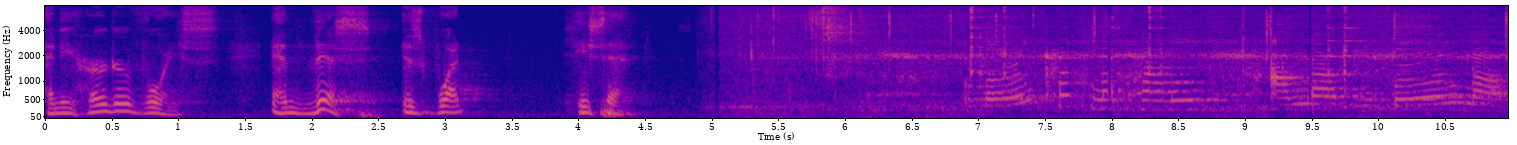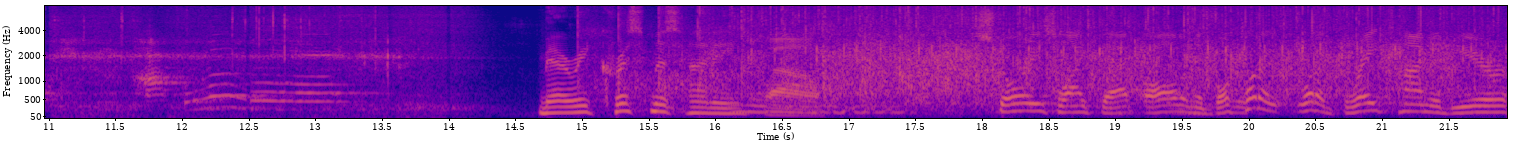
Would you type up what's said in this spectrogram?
And he heard her voice. And this is what he said. Merry Christmas, honey. I love you very much. Happy New Year. Merry Christmas, honey. Wow. Stories like that, all in the book. What a, what a great time of year.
